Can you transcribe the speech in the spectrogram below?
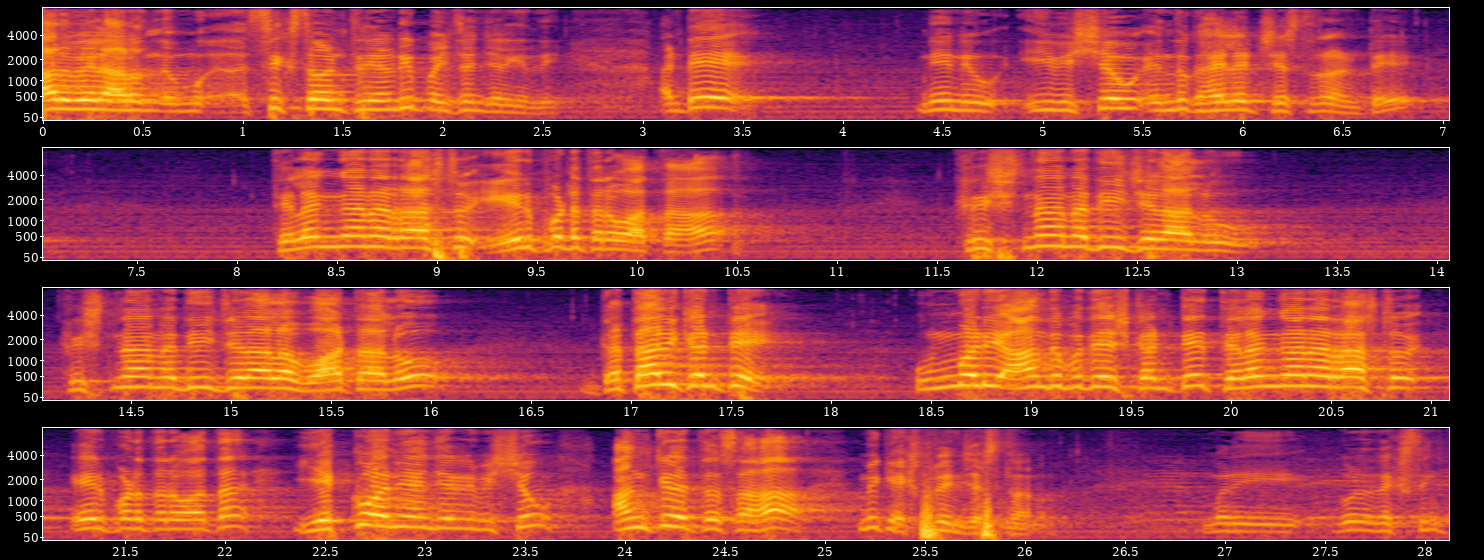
ఆరు వేల ఆరు వందల సిక్స్ థౌసండ్ త్రీ హండ్రెడ్కి పెంచడం జరిగింది. అంటే నేను ఈ విషయం ఎందుకు హైలైట్ చేస్తున్నానంటే తెలంగాణ రాష్ట్రం ఏర్పడిన తర్వాత కృష్ణా నదీ జలాలు కృష్ణా నదీ జలాల వాటాలో గతానికంటే ఉమ్మడి ఆంధ్రప్రదేశ్ కంటే తెలంగాణ రాష్ట్రం ఏర్పడిన తర్వాత ఎక్కువ అన్యాయం జరిగిన విషయం అంకెలతో సహా మీకు ఎక్స్ప్లెయిన్ చేస్తున్నాను. మరి నెక్స్ట్ థింగ్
